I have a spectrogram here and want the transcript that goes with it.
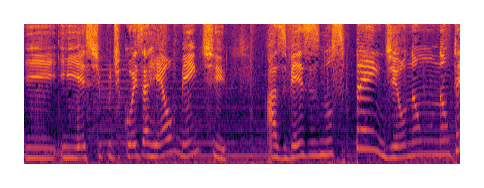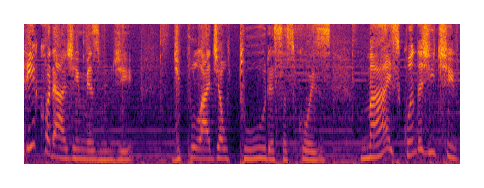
E, e esse tipo de coisa realmente, às vezes, nos prende. Eu não, não teria coragem mesmo de, de pular de altura, essas coisas. Mas quando a gente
